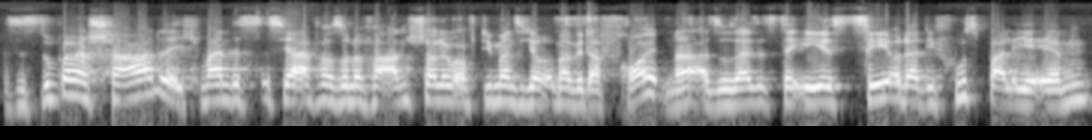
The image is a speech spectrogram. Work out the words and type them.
Das ist super schade. Ich meine, das ist ja einfach so eine Veranstaltung, auf die man sich auch immer wieder freut. Ne? Also sei es jetzt der ESC oder die Fußball-EM.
